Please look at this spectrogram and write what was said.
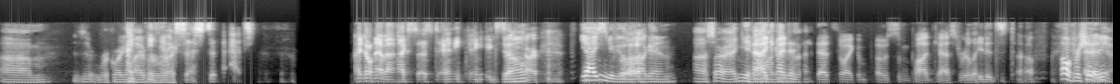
um, is it recording live or rec- access to that. I don't have access to anything except Don't? our. Yeah, I can give you the login. Uh, sorry, I can give Yeah, you the login. Yeah, I kind of that. need that so I can post some podcast related stuff. Oh, for sure. Yeah.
